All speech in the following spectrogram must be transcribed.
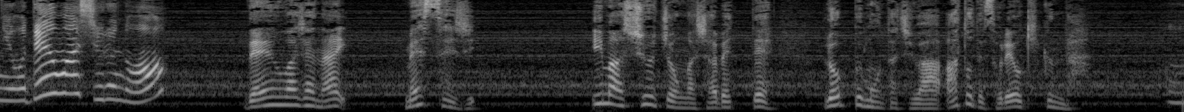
にお電話するの？電話じゃない。メッセージ。今シューチョンが喋ってロップモンたちは後でそれを聞くんだ。ふーん。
